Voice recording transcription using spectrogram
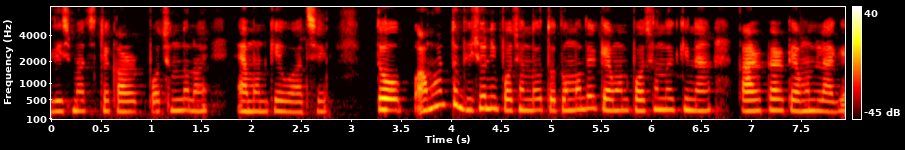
ইলিশ মাছটা কার পছন্দ নয়, এমন কেউ আছে। তো আমার তো ভীষণই পছন্দ। তো তোমাদের কেমন পছন্দ কি না কার কার কেমন লাগে,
